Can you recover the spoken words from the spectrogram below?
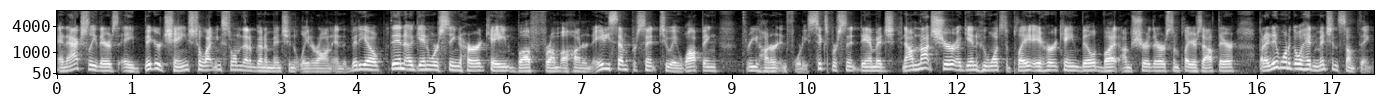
And actually, there's a bigger change to Lightning Storm that I'm going to mention later on in the video. Then again, we're seeing Hurricane buff from 187% to a whopping 346% damage. Now, I'm not sure, again, who wants to play a Hurricane build, but I'm sure there are some players out there. But I did want to go ahead and mention something.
